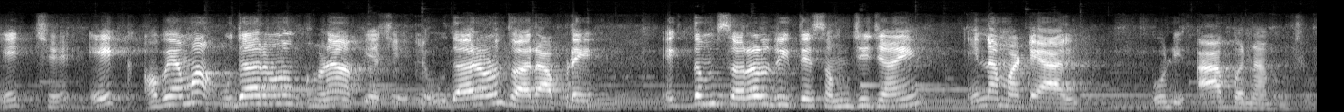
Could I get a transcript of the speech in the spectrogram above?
એ જ છે. એક, હવે આમાં ઉદાહરણો ઘણા આપ્યા છે. એટલે ઉદાહરણો દ્વારા આપણે એકદમ સરળ રીતે સમજી જાય. એના માટે આ ઓડી, આ બનાવ્યું છું.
